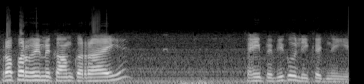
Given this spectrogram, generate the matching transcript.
प्रॉपर वे में काम कर रहा है ये। कहीं पे भी कोई लीकेज नहीं है।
